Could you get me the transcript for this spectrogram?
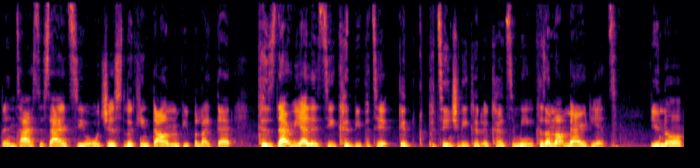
the entire society or just looking down on people like that because that reality could be could potentially could occur to me because I'm not married yet, you know.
